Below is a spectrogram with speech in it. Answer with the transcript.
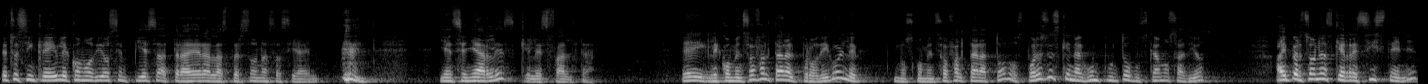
Esto es increíble cómo Dios empieza a atraer a las personas hacia Él y a enseñarles que les falta. le comenzó a faltar al pródigo y le, nos comenzó a faltar a todos. Por eso es que en algún punto buscamos a Dios. Hay personas que resisten ¿eh?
